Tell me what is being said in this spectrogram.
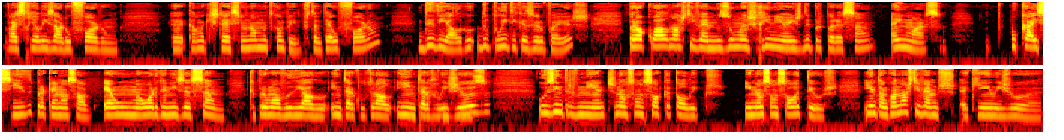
vai-se realizar o Fórum. Uh, calma, que isto é assim um nome muito comprido. Portanto, é o Fórum de Diálogo de Políticas Europeias, para o qual nós tivemos umas reuniões de preparação em março. O CAICID, para quem não sabe, é uma organização que promove o diálogo intercultural e interreligioso. Os intervenientes não são só católicos e não são só ateus. E então, quando nós estivemos aqui em Lisboa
